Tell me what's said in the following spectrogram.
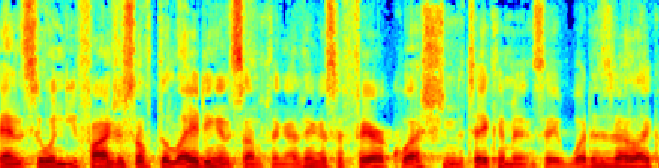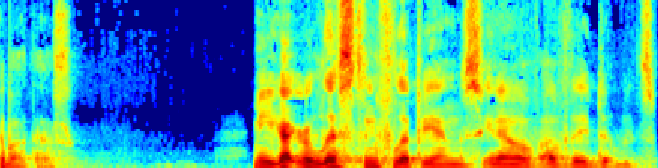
And so when you find yourself delighting in something, I think it's a fair question to take a minute and say, what is it I like about this? I mean, you got your list in Philippians, you know, of, of the it's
